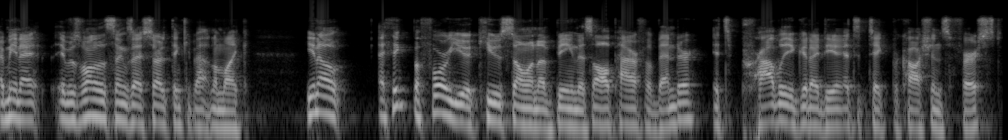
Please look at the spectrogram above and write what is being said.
I mean, I it was one of those things I started thinking about and I'm like, you know, I think before you accuse someone of being this all powerful bender, it's probably a good idea to take precautions 1st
